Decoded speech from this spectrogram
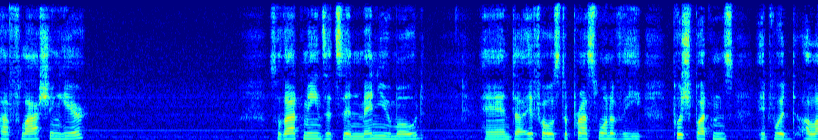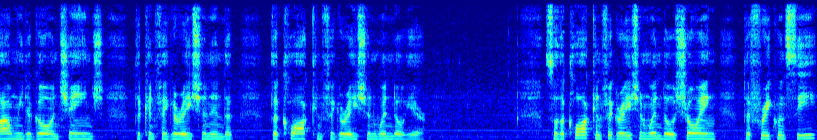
uh, flashing here. So that means it's in menu mode. And uh, if I was to press one of the push buttons, it would allow me to go and change the configuration in the, the clock configuration window here. So the clock configuration window is showing the frequency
